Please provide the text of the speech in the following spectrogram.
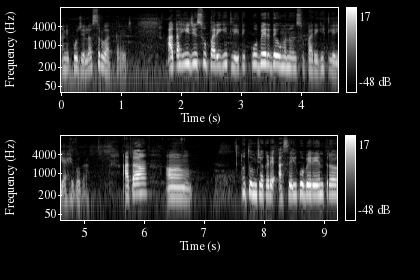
आणि पूजेला सुरुवात करायची. आता ही जी सुपारी घेतली ती कुबेरदेव म्हणून सुपारी घेतलेली आहे बघा. आता तुमच्याकडे असेल कुबेर यंत्र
